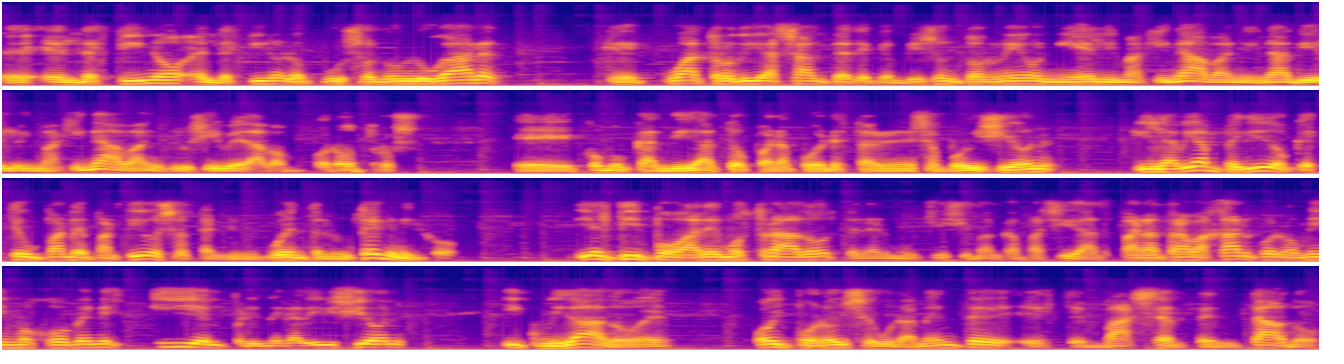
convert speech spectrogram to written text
eh, el destino, el destino lo puso en un lugar que cuatro días antes de que empiece un torneo ni él imaginaba, ni nadie lo imaginaba, inclusive daban por otros eh, como candidatos para poder estar en esa posición y le habían pedido que esté un par de partidos hasta que encuentren un técnico. Y el tipo ha demostrado tener muchísima capacidad para trabajar con los mismos jóvenes y en primera división. Y cuidado, ¿eh? hoy por hoy seguramente este, va a ser tentado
